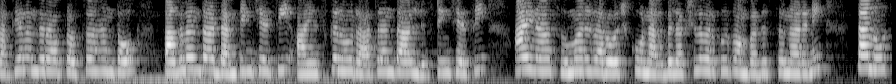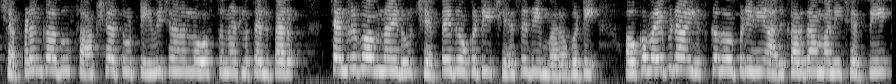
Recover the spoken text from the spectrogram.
సత్యానందరావు ప్రోత్సాహంతో పగలంతా డంపింగ్ చేసి ఆ ఇసుకను రాత్రంతా లిఫ్టింగ్ చేసి ఆయన సుమారుగా రోజుకు నలభై లక్షల వరకు సంపాదిస్తున్నారని తాను చెప్పడం కాదు సాక్షాత్తు టీవీ ఛానల్లో వస్తున్నట్లు తెలిపారు. చంద్రబాబు నాయుడు చెప్పేది ఒకటి చేసేది మరొకటి. ఒకవైపున ఇసుక దోపిడీని అరికడదామని చెప్పి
